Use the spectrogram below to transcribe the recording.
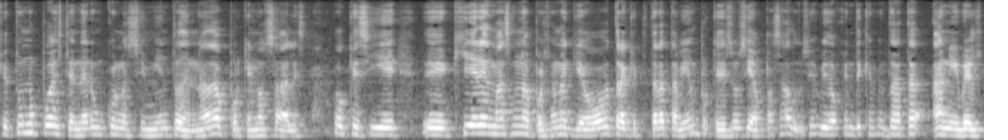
Que tú no puedes tener un conocimiento de nada porque no sales. O que si eh, quieres más a una persona que otra que te trata bien, porque eso sí ha pasado. Sí ha habido gente que me trata a nivel.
